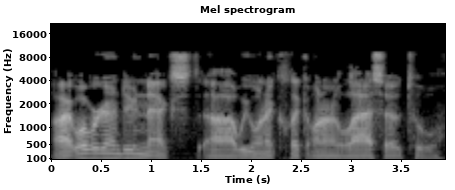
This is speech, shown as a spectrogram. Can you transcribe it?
Alright, what we're going to do next, uh, we want to click on our lasso tool.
